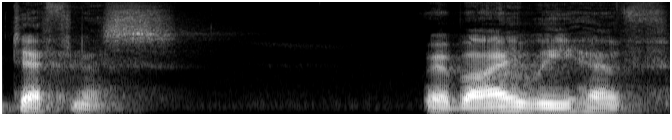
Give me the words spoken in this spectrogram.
deafness, whereby we have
